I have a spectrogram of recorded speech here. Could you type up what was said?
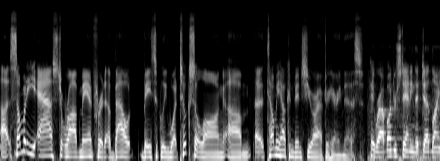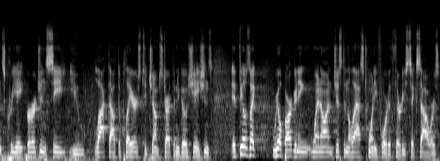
uh, somebody asked Rob Manfred about basically what took so long. Um, uh, tell me how convinced you are after hearing this. Hey, Rob, understanding that deadlines create urgency, you locked out the players to jumpstart the negotiations. It feels like real bargaining went on just in the last 24 to 36 hours.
